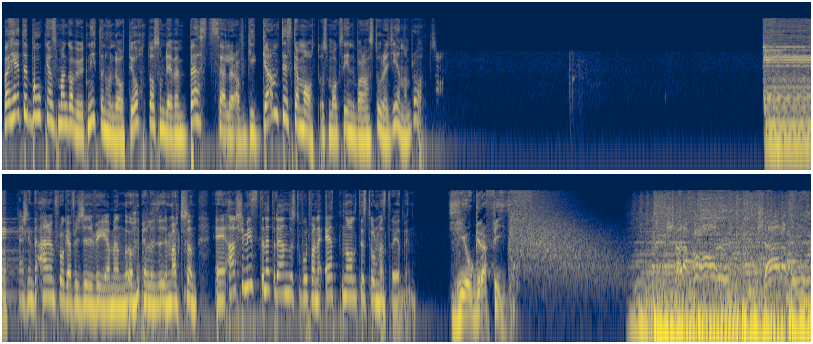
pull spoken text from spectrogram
Vad heter boken som han gav ut 1988 och som blev en bestseller av gigantiska mått och som också innebar hans stora genombrott? Kanske inte är en fråga för JVM ändå, eller J-matchen. Eh, Alkemisten heter den, det står fortfarande 1-0 till stormästare Edvin. Geografi. Kära far, kära mor,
